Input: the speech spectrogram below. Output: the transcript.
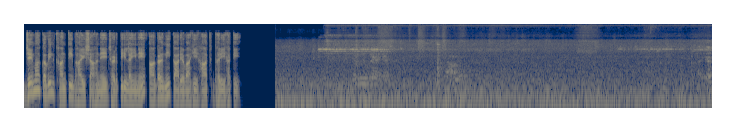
જેમાં કવિન ખાંતીભાઈ શાહને ઝડપી લઈને આગળની કાર્યવાહી હાથ ધરી હતી. Thank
